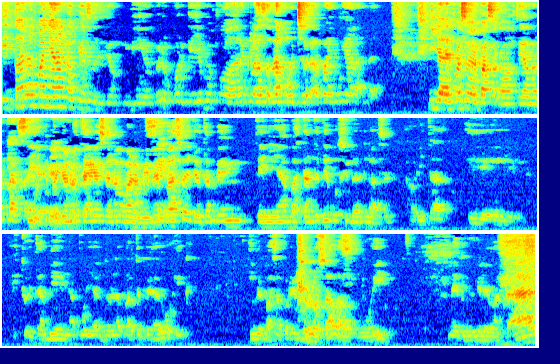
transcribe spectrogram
Y todas las mañanas no pienso, Dios mío, pero ¿por qué yo me puedo dar clase a las 8 de la mañana? Y ya después se me pasa cuando estoy dando clases. sí, después que uno está en el salón, bueno, a mí me pasa, yo también tenía bastante tiempo sin dar clases, ahorita eh, estoy también apoyando en la parte pedagógica, y me pasa, por ejemplo, los sábados, hoy me tuve que levantar,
